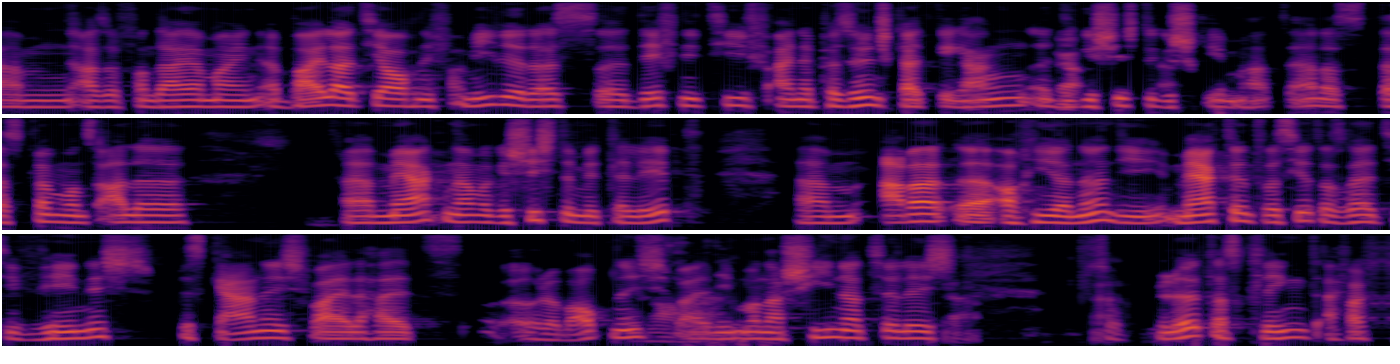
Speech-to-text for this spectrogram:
Ähm, also von daher mein äh, Beileid hier auch in die Familie, da ist äh, definitiv eine Persönlichkeit gegangen, äh, die Ja. Geschichte geschrieben hat. Ja, das, das können wir uns alle äh, merken, da haben wir Geschichte miterlebt. Ähm, aber äh, auch hier, ne, die Märkte interessiert das relativ wenig bis gar nicht, weil halt, oder überhaupt nicht, Ja. weil die Monarchie natürlich, Ja. so blöd das klingt, einfach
